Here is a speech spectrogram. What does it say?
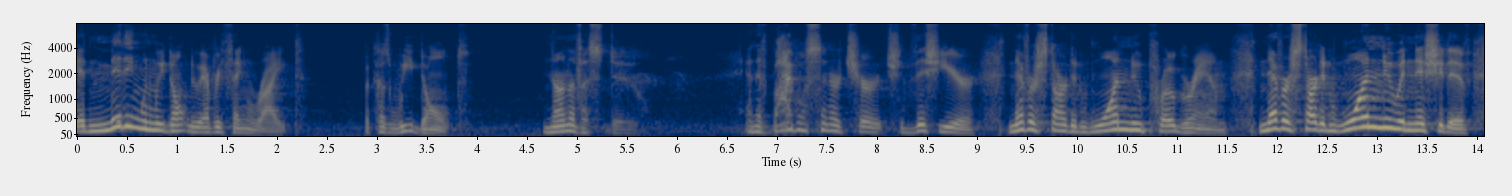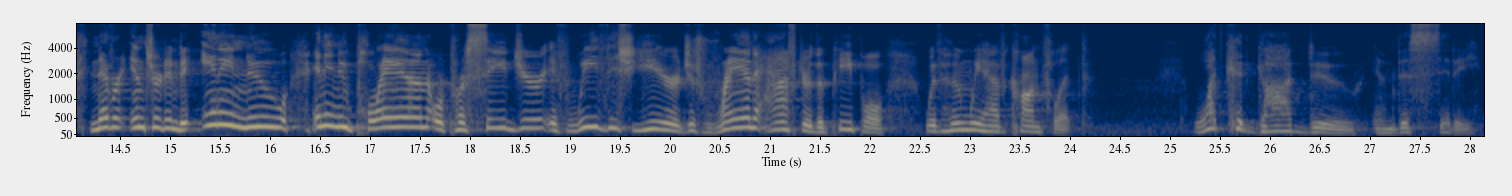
admitting when we don't do everything right because we don't. None of us do. And if Bible Center Church this year never started one new program, never started one new initiative, never entered into any new, any new plan or procedure, if we this year just ran after the people with whom we have conflict, what could God do in this city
